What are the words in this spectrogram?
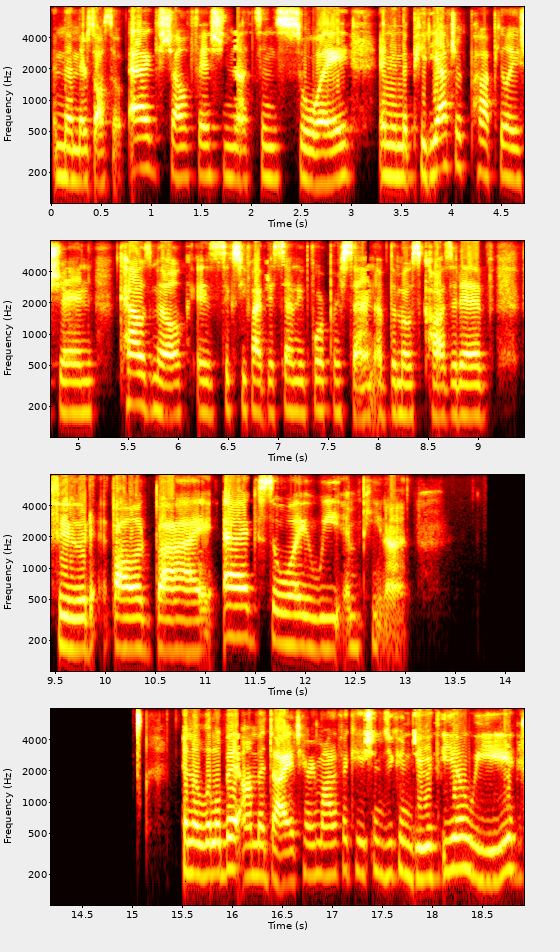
And then there's also eggs, shellfish, nuts, and soy. And in the pediatric population, cow's milk is 65 to 74% of the most causative food, followed by egg, soy, wheat, and peanut. And a little bit on the dietary modifications you can do with EOE.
